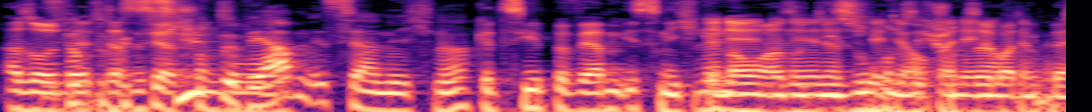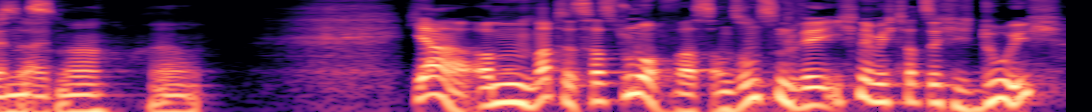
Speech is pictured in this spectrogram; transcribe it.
also glaub, so das ist ja schon so. bewerben ist ja nicht, ne? Gezielt bewerben ist nicht, nee, genau. Nee, also nee, die suchen sich schon selber die Bands, ne? Ja. Ja, ähm, Mathis, hast du noch was? Ansonsten wäre ich nämlich tatsächlich durch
